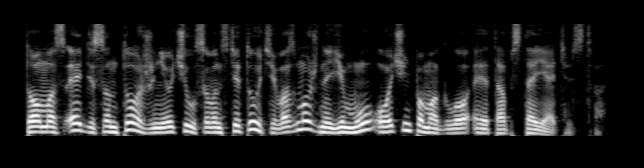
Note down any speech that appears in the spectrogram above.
Томас Эдисон тоже не учился в институте, возможно, ему очень помогло это обстоятельство».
